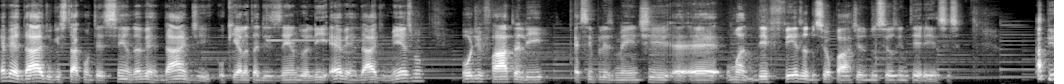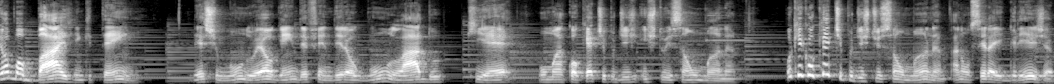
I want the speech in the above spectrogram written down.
É verdade o que está acontecendo? É verdade o que ela está dizendo ali? É verdade mesmo? Ou de fato ali é simplesmente é, é uma defesa do seu partido, dos seus interesses? A pior bobagem que tem neste mundo é alguém defender algum lado que é uma qualquer tipo de instituição humana. Porque qualquer tipo de instituição humana, a não ser a igreja,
